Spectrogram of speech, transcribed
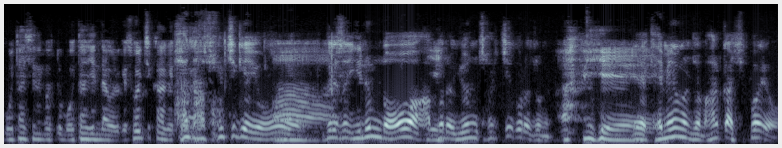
못하시는 것도 못하신다고 이렇게 솔직하게. 아, 나 솔직해요. 아. 그래서 이름도 예. 앞으로 윤솔직으로 좀 아, 예. 예, 개명을 좀 할까 싶어요.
